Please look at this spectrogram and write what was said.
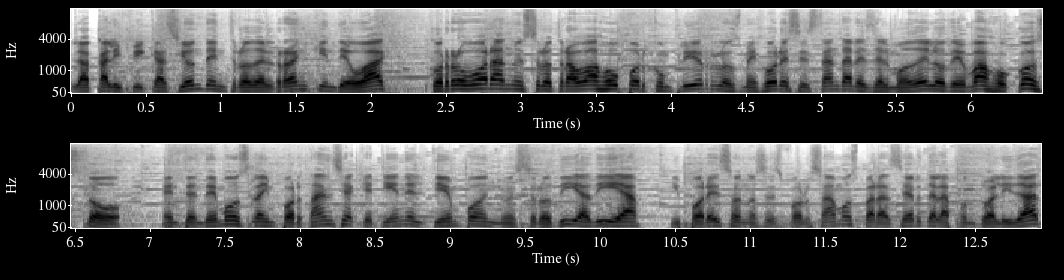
la calificación dentro del ranking de OAC corrobora nuestro trabajo por cumplir los mejores estándares del modelo de bajo costo Entendemos la importancia que tiene el tiempo en nuestro día a día y por eso nos esforzamos para hacer de la puntualidad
